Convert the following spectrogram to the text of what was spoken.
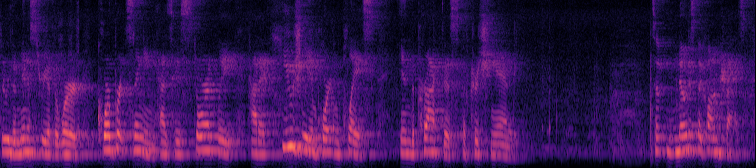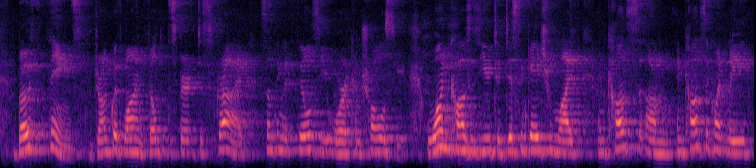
through the ministry of the word. Corporate singing has historically had a hugely important place in the practice of Christianity. So notice the contrast. Both things, drunk with wine, filled with the Spirit, describe something that fills you or controls you. One causes you to disengage from life and, cons- um, and consequently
